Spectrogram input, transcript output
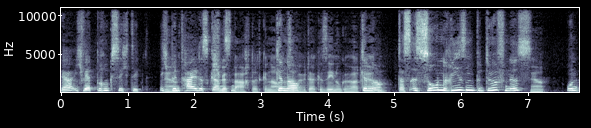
Ja, ich werde berücksichtigt. Ich Ja. bin Teil des Ich werde Ganzen. beachtet, genau. Genau. Wieder gesehen und gehört Genau. werden. Das ist so ein Riesenbedürfnis. Ja. Und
